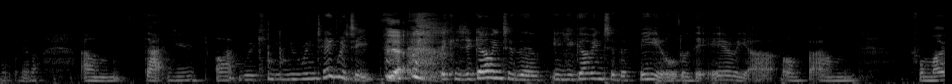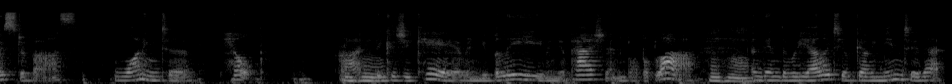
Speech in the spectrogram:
or whatever um, that you aren't working in your integrity. Yeah. because you go into the you go into the field or the area of um, for most of us wanting to help right? Because you care and you believe and you're passionate blah blah blah. And then the reality of going into that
